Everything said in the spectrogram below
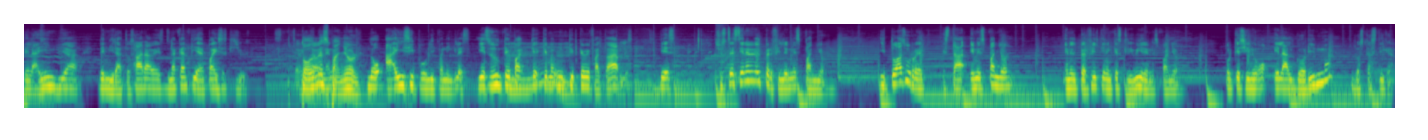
de la India, de Emiratos Árabes, de una cantidad de países que yo... Todo en vaina no- español. no, ahí sí publico en inglés. Y ese es un, tema que, que me- un Mm. tip que me falta darles. Y es, si ustedes tienen el perfil en español y toda su red está en español, en el perfil tienen que escribir en español. Porque si no, el algoritmo los castiga.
